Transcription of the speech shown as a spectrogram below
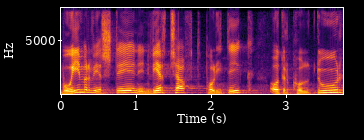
wo immer wir stehen, in Wirtschaft, Politik oder Kultur,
